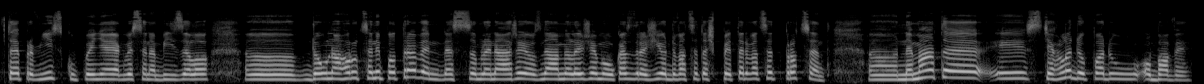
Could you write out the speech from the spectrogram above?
v té první skupině, jak by se nabízelo. Jdou nahoru ceny potravin. Dnes mlináři oznámili, že mouka zdraží o 20 až 25% Nemáte i z těchto dopadů obavy?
